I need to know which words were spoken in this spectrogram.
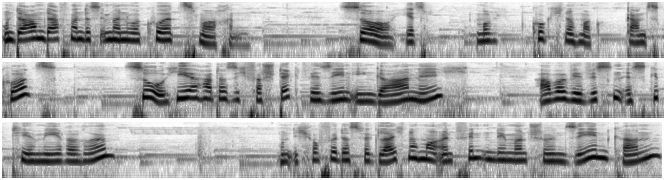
Und darum darf man das immer nur kurz machen. So, jetzt gucke ich noch mal ganz kurz. So, hier hat er sich versteckt. Wir sehen ihn gar nicht. Aber wir wissen, es gibt hier mehrere. Und ich hoffe, dass wir gleich nochmal einen finden, den man schön sehen kann.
